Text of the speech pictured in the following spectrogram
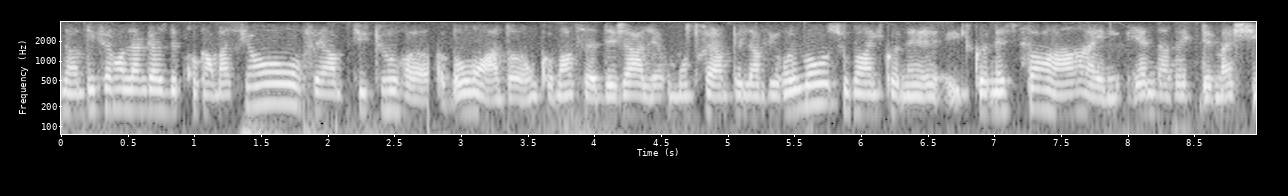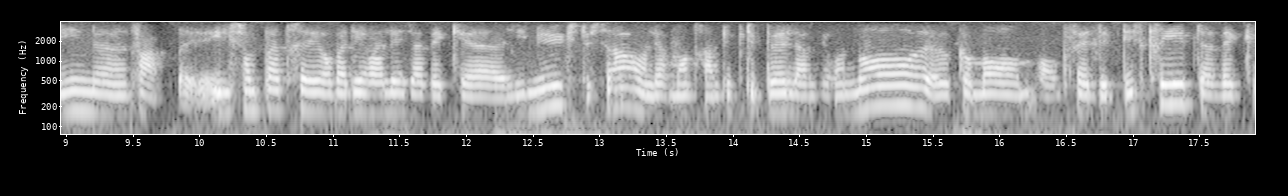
dans différents langages de programmation. On fait un petit tour. Euh, bon, on commence déjà à leur montrer un peu l'environnement. Souvent, ils connaissent, ils connaissent pas. Hein, ils viennent avec des machines. Euh, enfin, ils sont pas très, on va dire, à l'aise avec euh, Linux, tout ça. On leur montre un tout petit peu l'environnement, comment on fait des petits scripts avec.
